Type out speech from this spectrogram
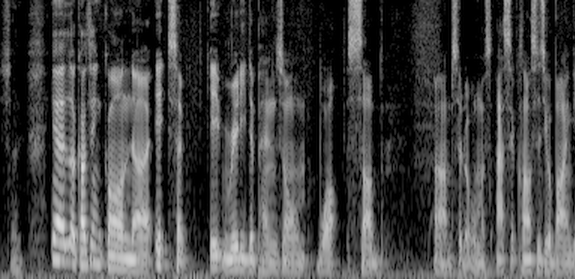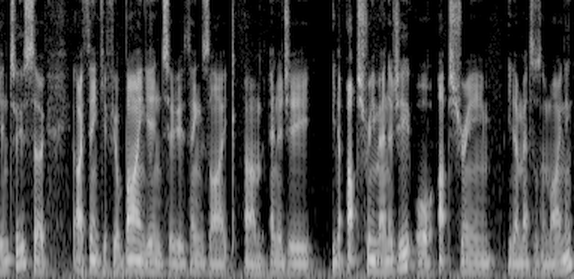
So yeah, look, I think on uh, it. So it really depends on what sub um, sort of almost asset classes you're buying into. So I think if you're buying into things like um, energy you know upstream energy or upstream you know metals and mining,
